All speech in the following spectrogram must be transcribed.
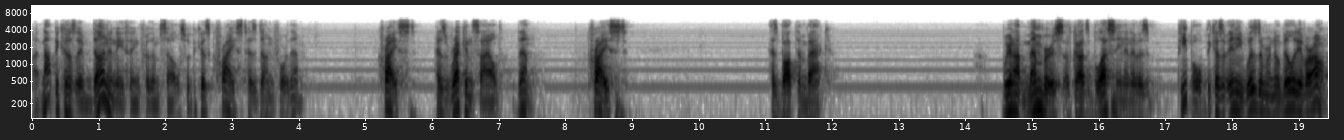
uh, not because they've done anything for themselves, but because Christ has done for them. Christ has reconciled them. Christ has bought them back. We are not members of God's blessing and of His people because of any wisdom or nobility of our own.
